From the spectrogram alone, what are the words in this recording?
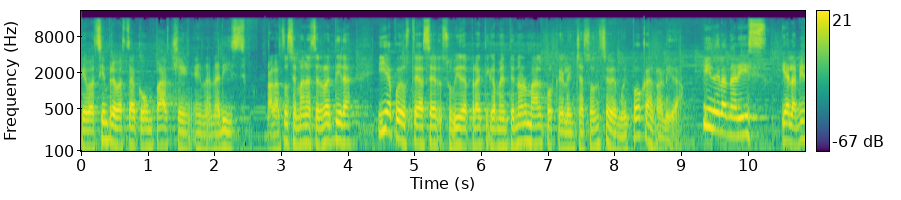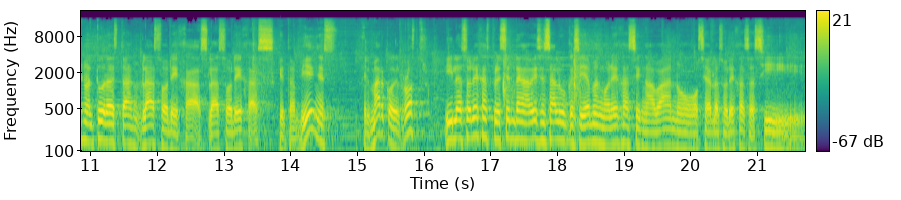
que siempre va a estar con un parche en, la nariz. A las dos semanas se retira y ya puede usted hacer su vida prácticamente normal porque la hinchazón se ve muy poca en realidad. Y de la nariz y a la misma altura están las orejas, las orejas que también es el marco del rostro. Y las orejas presentan a veces algo que se llaman orejas en habano, o sea, las orejas así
